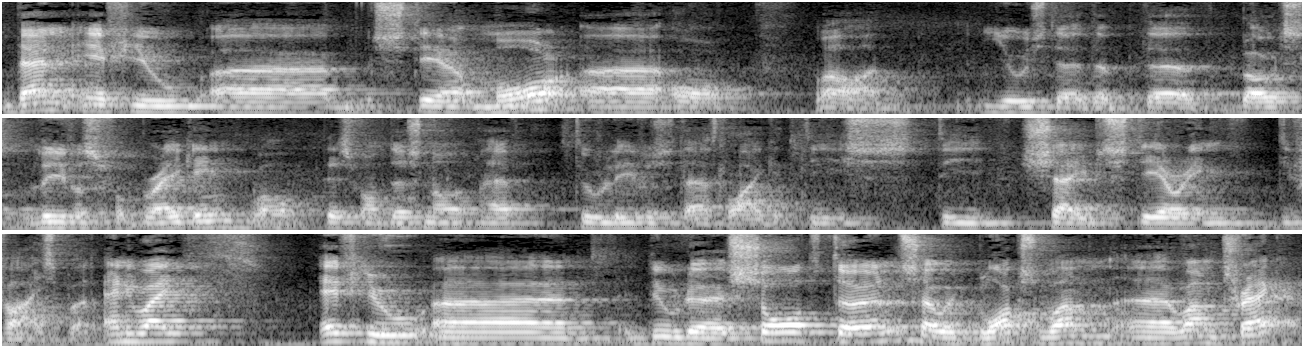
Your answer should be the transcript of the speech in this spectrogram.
then if you uh, steer more uh, or well um, use the, the, the both levers for braking, well this one does not have two levers, it has like a T-shaped steering device. But anyway, if you uh, do the short turn, so it blocks one, uh, one track,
